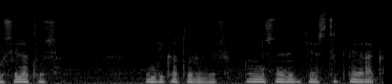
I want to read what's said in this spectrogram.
osilatör indikatörüdür. Bunun üstüne de bir kez tıklayarak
